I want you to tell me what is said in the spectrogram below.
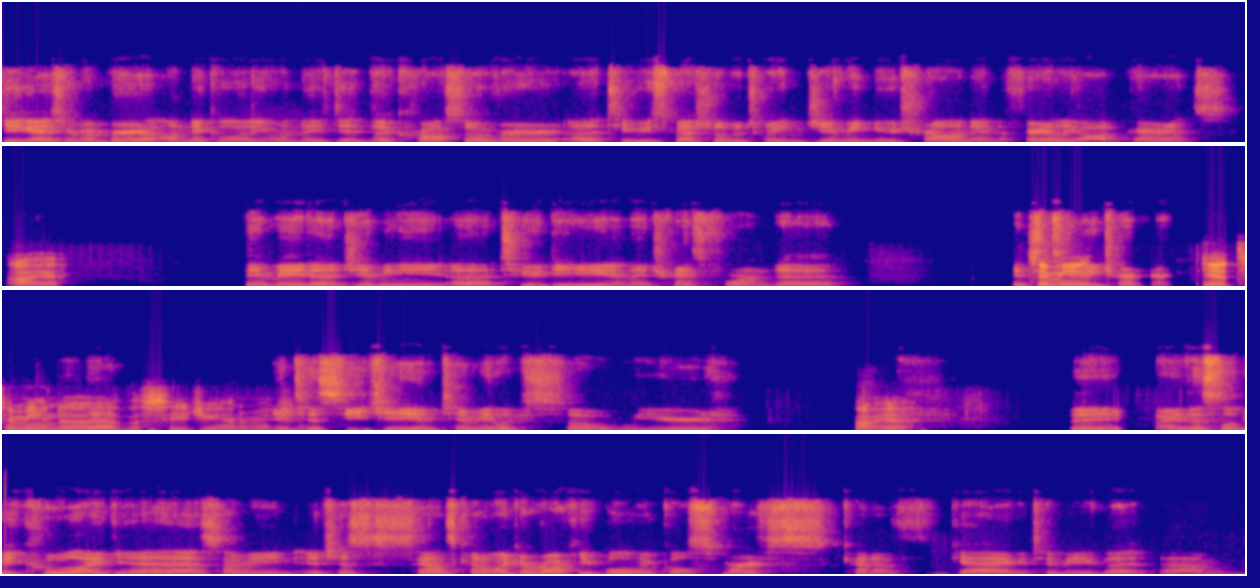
Do you guys remember on Nickelodeon when they did the crossover uh, TV special between Jimmy Neutron and the Fairly Odd Parents? Oh yeah, They made a Jimmy uh, 2D and they transformed uh, it's Timmy Timmy, Turner yeah, Timmy into Yeah. the CG animation. into CG, and Timmy looks so weird. Oh yeah, But anyway, this will be cool, I guess. I mean, it just sounds kind of like a Rocky Bullwinkle Smurfs kind of gag to me, but um,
